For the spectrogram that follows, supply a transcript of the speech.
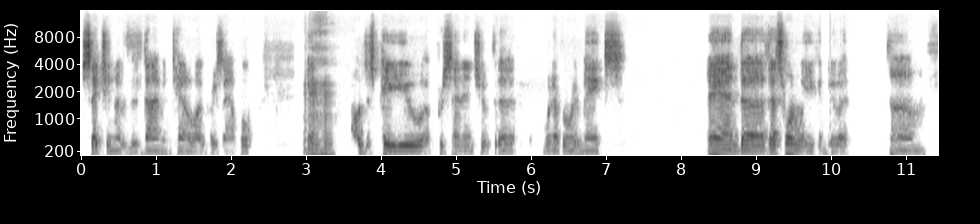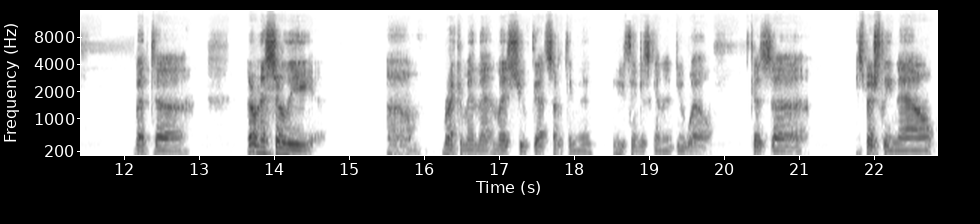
section of the Diamond catalog, for example. And hmm I'll just pay you a percentage of the whatever it makes. And uh, that's one way you can do it. Um, but uh, I don't necessarily um, recommend that unless you've got something that you think is going to do well. Because uh, especially now,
